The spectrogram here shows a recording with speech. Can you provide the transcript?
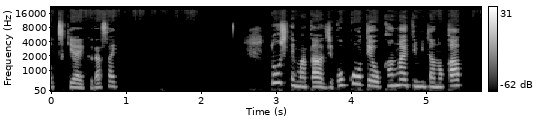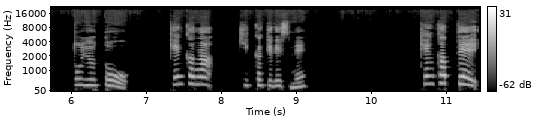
お付き合いください。どうしてまた自己肯定を考えてみたのかというと、喧嘩がきっかけですね。喧嘩って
